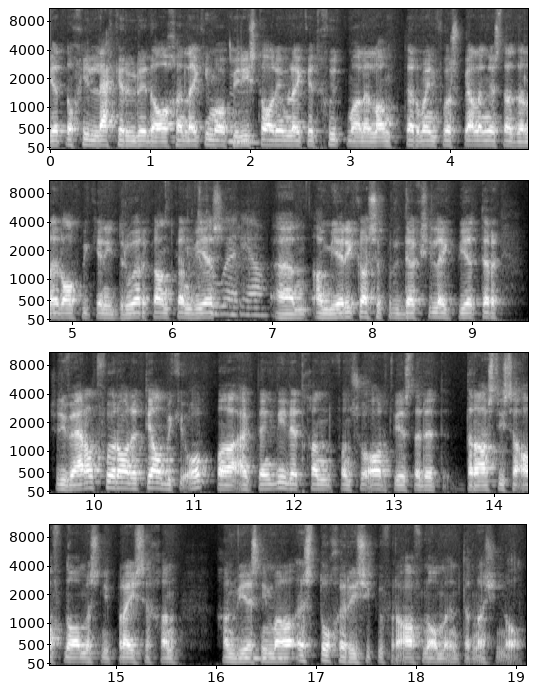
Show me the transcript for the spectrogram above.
weet nog nie lekker hoe dit daar gaan lyk nie, maar op hierdie mhm. stadium lyk dit goed, maar hulle langtermynvoorspelling is dat hulle dalk bietjie aan die droër kant kan wees. Ja. Ehm ja. um, Amerika se produksie lyk beter. So die wêreldvoorrade tel bietjie op, maar ek dink nie dit gaan van so aard wees dat dit drastiese afnames in die pryse gaan gaan wees nie, maar daar is tog 'n risiko vir afname internasionaal.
